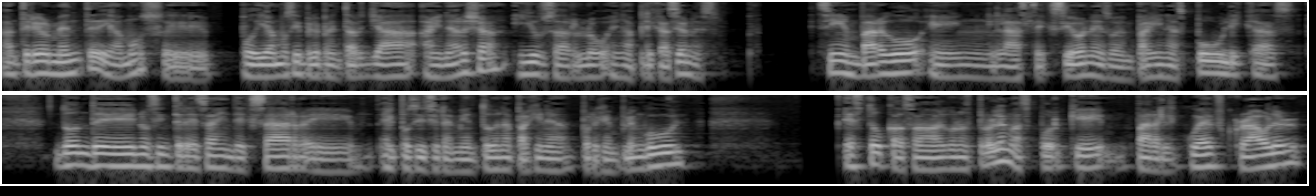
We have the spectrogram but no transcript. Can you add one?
anteriormente, digamos, eh, podíamos implementar ya Inertia y usarlo en aplicaciones. Sin embargo, en las secciones o en páginas públicas donde nos interesa indexar eh, el posicionamiento de una página, por ejemplo en Google, esto causaba algunos problemas porque para el web crawler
